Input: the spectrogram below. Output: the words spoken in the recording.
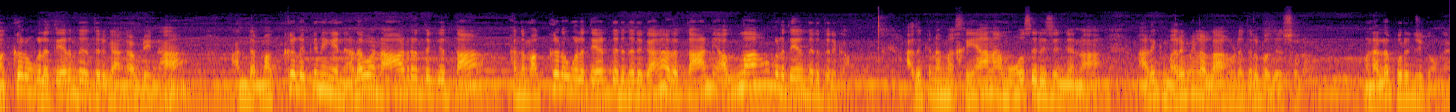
மக்கள் உங்களை தேர்ந்தெடுத்திருக்காங்க அப்படின்னா அந்த மக்களுக்கு நீங்கள் நலவை நாடுறதுக்கு தான் அந்த மக்கள் உங்களை தேர்ந்தெடுத்திருக்காங்க. அதை தாண்டி அல்லாஹ் உங்களை தேர்ந்தெடுத்திருக்கான். அதுக்கு நம்ம ஹியானா மோசடி செஞ்சோன்னா நாளைக்கு மறுமையில் அல்லாஹ் இடத்துல பதில் சொல்லணும் நல்லா புரிஞ்சுக்கோங்க.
